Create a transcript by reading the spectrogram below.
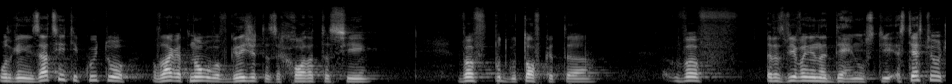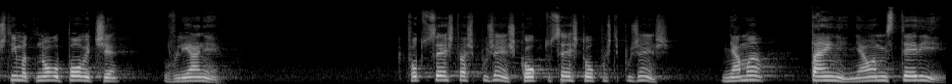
Организациите, които влагат много в грижата за хората си, в подготовката, в развиване на дейности, естествено, че имат много повече влияние. Каквото сееш, това ще поженеш. Колкото сееш, толкова ще поженеш. Няма тайни, няма мистерии.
